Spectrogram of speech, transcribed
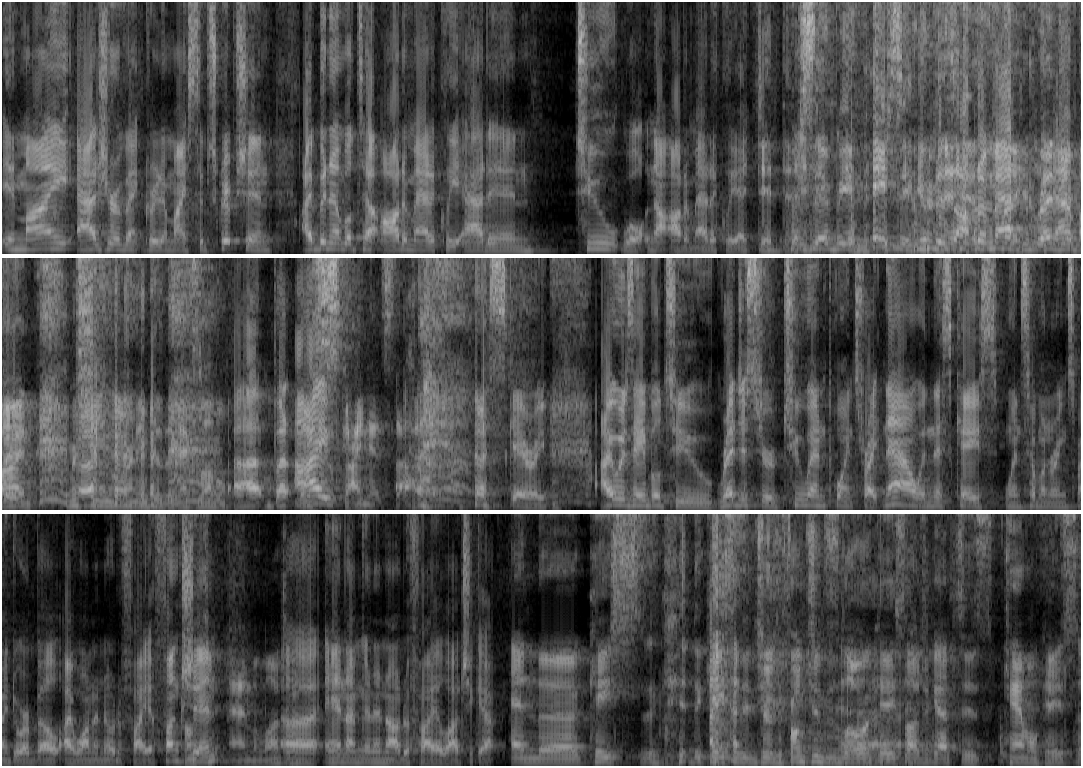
in my Azure Event Grid, in my subscription, I've been able to automatically add in two, well, not automatically, I did this. It'd be amazing if this automatically read your mind. Machine learning to the next level. Uh, but I, Skynet style. scary. I was able to register two endpoints right now. In this case, when someone rings my doorbell, I want to notify a function. Function and a logic. Uh, and I'm going to notify a logic app. and the case, the case that it shows you functions is lowercase, logic apps is camel case. Uh,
